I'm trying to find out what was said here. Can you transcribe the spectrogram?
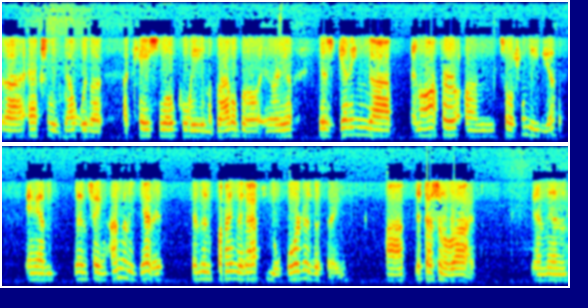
uh, actually dealt with a, a case locally in the Brattleboro area, is getting uh, an offer on social media and then saying, I'm going to get it, and then find that after you order the thing, uh, it doesn't arrive. And then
